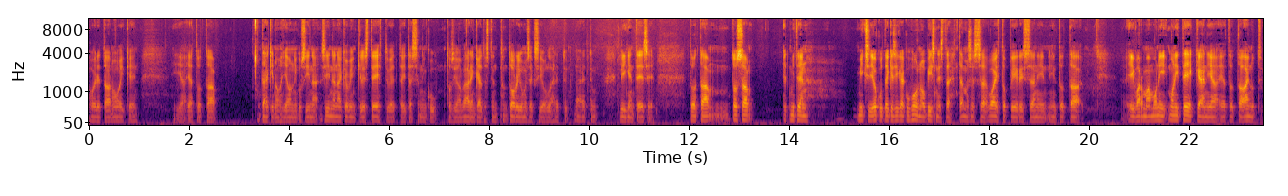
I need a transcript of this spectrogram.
hoidetaan oikein. Ja, ja tota, tämäkin ohje on niin kuin siinä, siinä näkövinkkelissä tehty, että ei tässä niin kuin tosiaan väärinkäytösten torjumiseksi ole lähdetty, lähdetty liikenteeseen. Tuossa, tota, että miten, miksi joku tekisi ikään kuin huonoa bisnestä tämmöisessä vaihtopiirissä, niin, niin tota, ei varmaan moni, moni teekään ja, ja tota, ainut,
